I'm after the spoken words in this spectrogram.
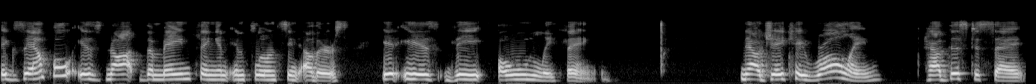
Example is not the main thing in influencing others, it is the only thing. Now, J.K. Rowling had this to say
